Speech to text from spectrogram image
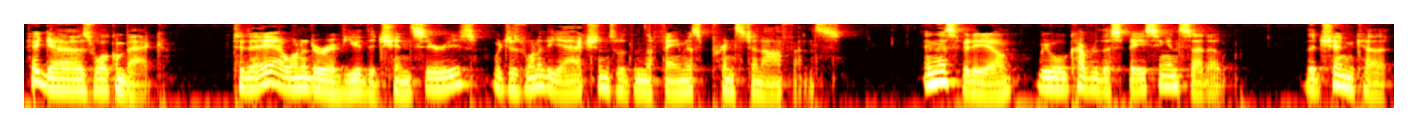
Hey guys, welcome back. Today I wanted to review the Chin series, which is one of the actions within the famous Princeton offense. In this video, we will cover the spacing and setup, the chin cut,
